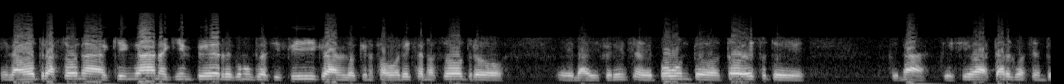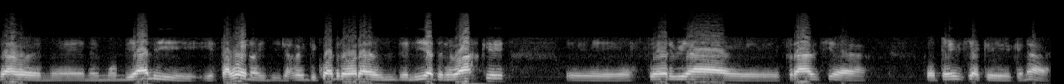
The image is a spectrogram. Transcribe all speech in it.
en la otra zona quién gana, quién pierde, cómo clasifican, lo que nos favorece a nosotros, eh, la diferencia de puntos, todo eso te, nada, te lleva a estar concentrado en, el mundial y, está bueno, y, las 24 horas del, del día tenés básquet, eh, Serbia, eh, Francia, potencia que, nada,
